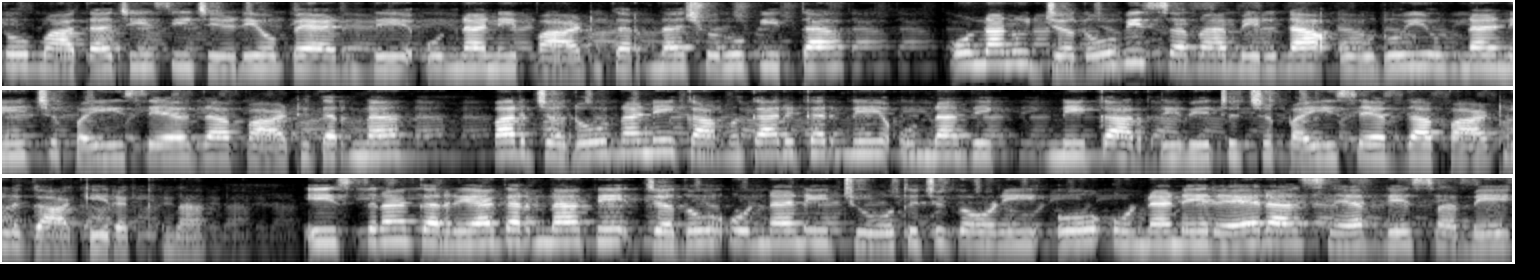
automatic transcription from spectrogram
ਤੋਂ ਮਾਤਾ ਜੀ ਸੀ ਜਿਹੜੇ ਉਹ ਭੈਣ ਦੇ, ਉਹਨਾਂ ਨੇ ਪਾਠ ਕਰਨਾ ਸ਼ੁਰੂ ਕੀਤਾ। ਉਹਨਾਂ ਨੂੰ ਜਦੋਂ ਵੀ ਸਮਾਂ ਮਿਲਣਾ, ਉਦੋਂ ਹੀ ਉਹਨਾਂ ਨੇ ਚਪਈ ਸਾਹਿਬ ਦਾ ਪਾਠ ਕਰਨਾ। ਪਰ ਜਦੋਂ ਉਹਨਾਂ ਨੇ ਕੰਮਕਾਰ ਕਰਨੇ, ਉਹਨਾਂ ਦੇ ਨੇ ਘਰ ਦੇ ਵਿੱਚ ਚਪਾਈ ਸਾਹਿਬ ਦਾ ਪਾਠ ਲਗਾ ਕੇ ਰੱਖਣਾ। ਇਸ ਤਰ੍ਹਾਂ ਕਰਿਆ ਕਰਨਾ ਤੇ ਜਦੋਂ ਉਹਨਾਂ ਨੇ ਜੋਤ ਜਗਾਉਣੀ, ਉਹ ਉਹਨਾਂ ਨੇ ਰਹਿ ਰਾ ਸਾਹਿਬ ਦੇ ਸਮੇਂ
